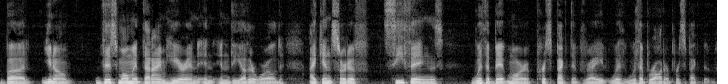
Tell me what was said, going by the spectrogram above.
But you know, this moment that I'm here in in in the other world, I can sort of see things with a bit more perspective, right? With with a broader perspective.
